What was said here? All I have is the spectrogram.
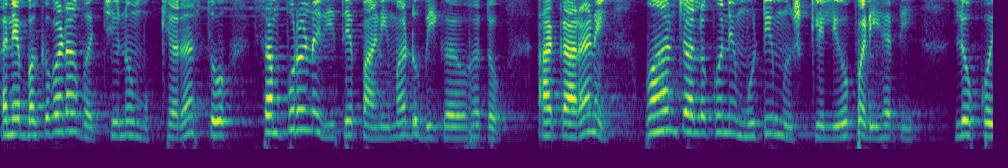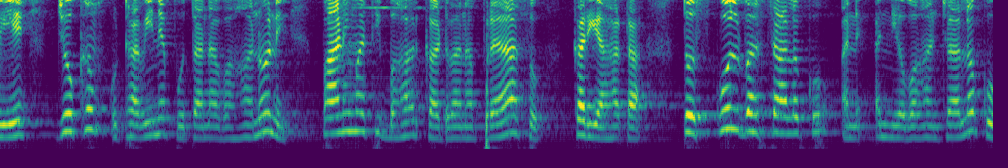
અને બગવાડા વચ્ચેનો મુખ્ય રસ્તો સંપૂર્ણ રીતે પાણીમાં ડૂબી ગયો હતો. આ કારણે વાહન ચાલકોને મોટી મુશ્કેલીઓ પડી હતી. લોકોએ જોખમ ઉઠાવીને પોતાના વાહનોને પાણીમાંથી બહાર કાઢવાના પ્રયાસો કર્યા હતા. તો સ્કૂલ બસ ચાલકો અને અન્ય વાહન ચાલકો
